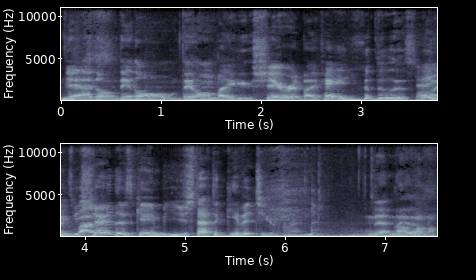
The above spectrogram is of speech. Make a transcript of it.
Yeah, Yeah. they don't. They don't. They don't like share it. Like, hey, you could do this. Hey, on you can share this game, but you just have to give it to your friend. Yeah, no, no, no.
